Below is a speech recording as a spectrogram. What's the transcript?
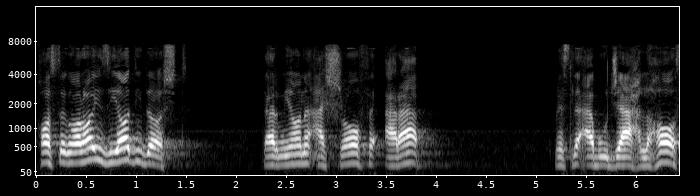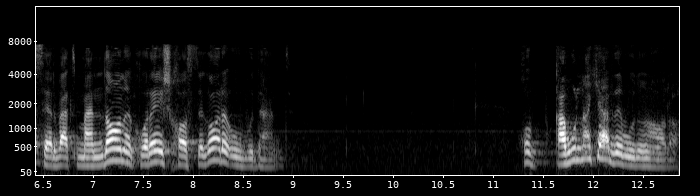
خواستگارهای زیادی داشت در میان اشراف عرب. مثل ابو جهلها ثروتمندان قریش خواستگار او بودند. خب قبول نکرده بود اونها را.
